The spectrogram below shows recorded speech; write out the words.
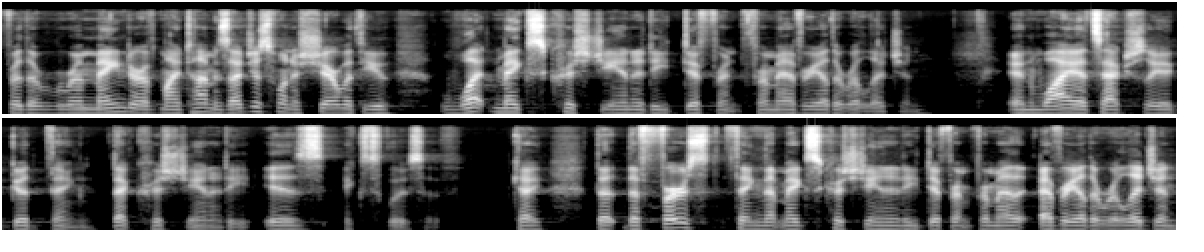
for the remainder of my time is I just want to share with you what makes Christianity different from every other religion and why it's actually a good thing that Christianity is exclusive. Okay? The, the first thing that makes Christianity different from every other religion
